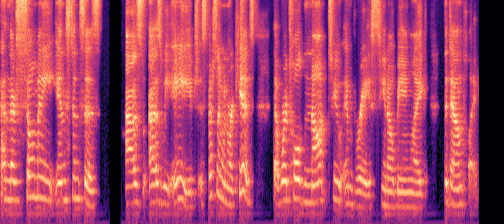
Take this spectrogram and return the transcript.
and there's so many instances as as we age especially when we're kids that we're told not to embrace you know being like the downplay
